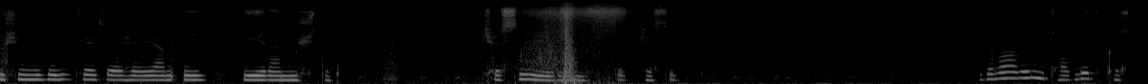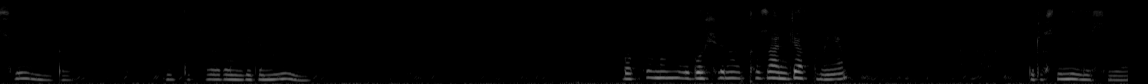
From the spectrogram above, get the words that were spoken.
Bu şimdi benim i- iğrenmiştir. Kesin iğrenmiştir. Kesin. Acaba benim tablet kasıyor mu be? Şuradaki adam gidemiyor ya. Bakalım bir başarım kazanacak mıyım? Burası neresi ya?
